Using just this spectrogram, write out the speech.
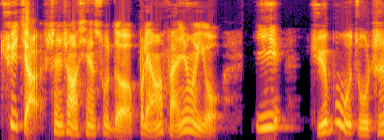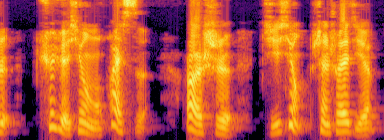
去甲肾上腺素的不良反应有：一、局部组织缺血性坏死；二是急性肾衰竭；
